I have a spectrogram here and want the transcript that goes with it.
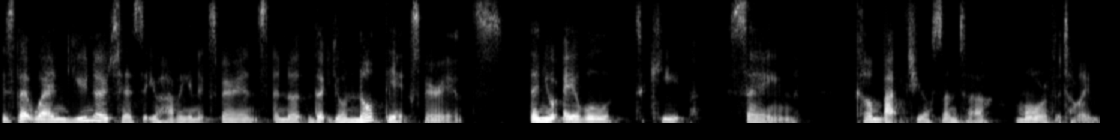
is that when you notice that you're having an experience and that you're not the experience, then you're able to keep sane, come back to your center more of the time.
